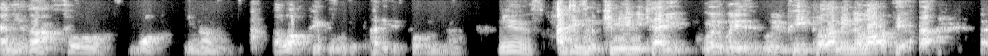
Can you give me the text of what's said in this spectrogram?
any of that for what you know a lot of people would have paid it for. You know. Yes. I didn't communicate with, with, with people. I mean, a lot of people. Uh, uh,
